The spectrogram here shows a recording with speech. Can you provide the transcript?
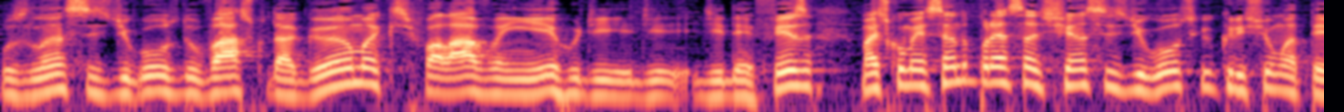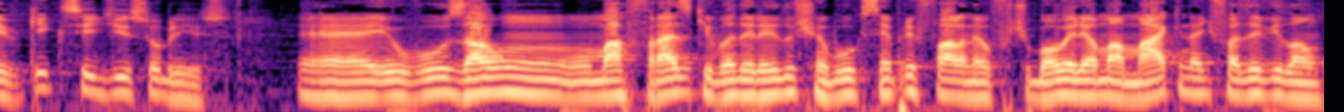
os lances de gols do Vasco da Gama, que se falava em erro de, de, de defesa. Mas começando por essas chances de gols que o Criciúma teve, o que, que se diz sobre isso? É, eu vou usar um, uma frase que Vanderlei Luxemburgo sempre fala, né? O futebol ele é uma máquina de fazer vilão.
